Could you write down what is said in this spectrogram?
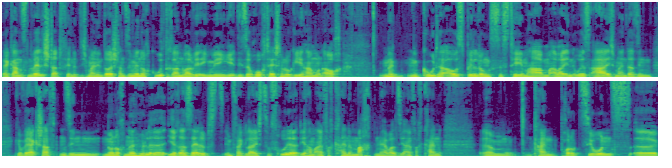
der ganzen Welt stattfindet. Ich meine, in Deutschland sind wir noch gut dran, weil wir irgendwie diese Hochtechnologie haben und auch eine, ein gute Ausbildungssystem haben, aber in USA, ich meine, da sind Gewerkschaften sind nur noch eine Hülle ihrer selbst im Vergleich zu früher. Die haben einfach keine Macht mehr, weil sie einfach kein ähm, kein Produktions äh,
